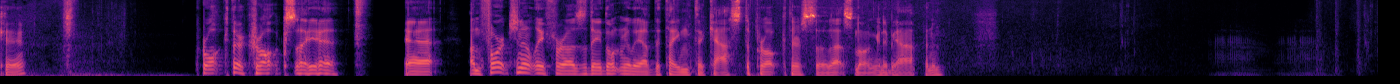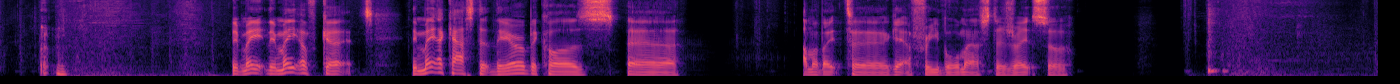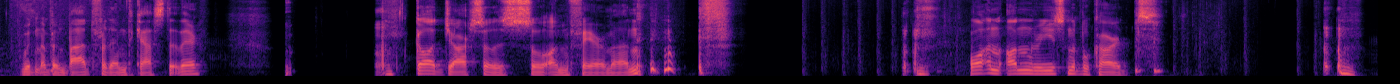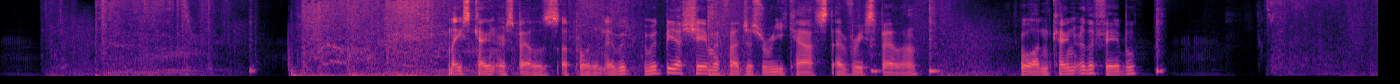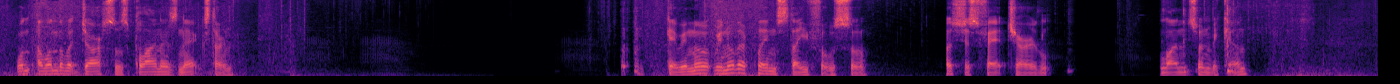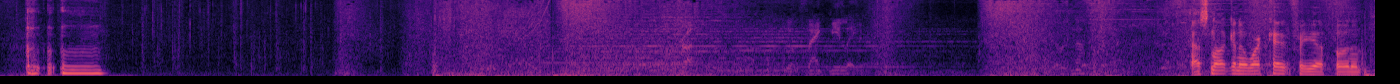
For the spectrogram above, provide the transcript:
Okay. Proctor Crocs, uh, yeah. Uh, unfortunately for us, they don't really have the time to cast the Proctor, so that's not going to be happening. they might they might have they might have cast it there because uh, I'm about to get a free bowmasters, right? So wouldn't have been bad for them to cast it there. God, Jarsyl is so unfair, man. what an unreasonable card. nice counter spells, opponent. It would it would be a shame if I just recast every spell, huh? Go on, counter the Fable. I wonder what Jarsyl's plan is next turn. Okay, we know we know they're playing Stifle, so let's just fetch our lands when we can. That's not going to work out for your opponent.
